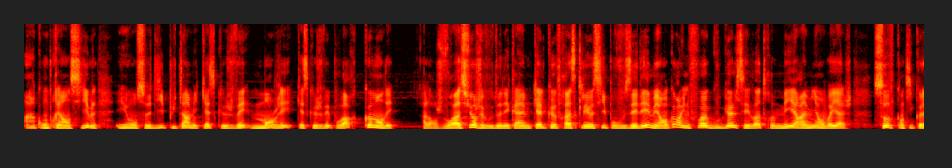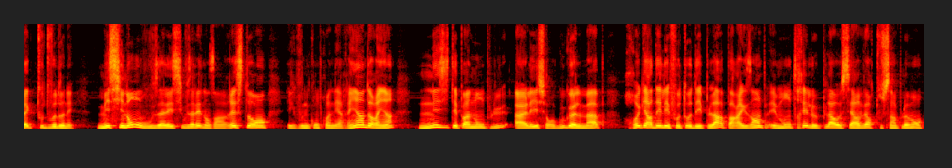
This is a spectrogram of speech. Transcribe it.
incompréhensible et où on se dit putain mais qu'est-ce que je vais manger, qu'est-ce que je vais pouvoir commander? Alors je vous rassure, je vais vous donner quand même quelques phrases clés aussi pour vous aider, mais encore une fois, Google c'est votre meilleur ami en voyage, sauf quand il collecte toutes vos données. Mais sinon, vous allez, si vous allez dans un restaurant et que vous ne comprenez rien de rien, n'hésitez pas non plus à aller sur Google Maps, regarder les photos des plats par exemple et montrer le plat au serveur tout simplement.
